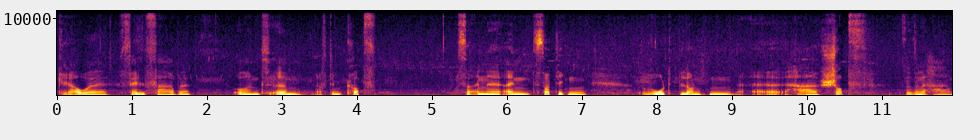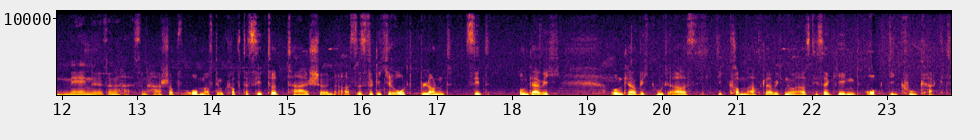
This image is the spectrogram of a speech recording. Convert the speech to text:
beige-graue Fellfarbe und ähm, auf dem Kopf so eine, einen zottigen, rotblonden äh, Haarschopf. So, so eine Haarmähne, so, eine, so ein Haarschopf oben auf dem Kopf. Das sieht total schön aus. Das ist wirklich rotblond. Sieht unglaublich unglaublich gut aus. Die kommen auch, glaube ich, nur aus dieser Gegend. Oh, die Kuh kackt.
